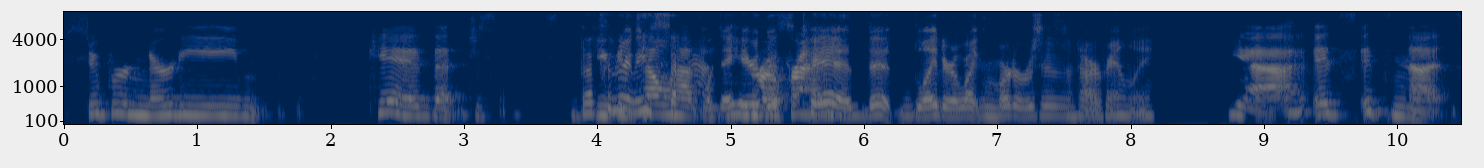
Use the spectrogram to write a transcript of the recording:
super nerdy kid that just That's You gonna tell sad has, like, to hear this friends. kid that later like murders his entire family. yeah it's it's nuts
